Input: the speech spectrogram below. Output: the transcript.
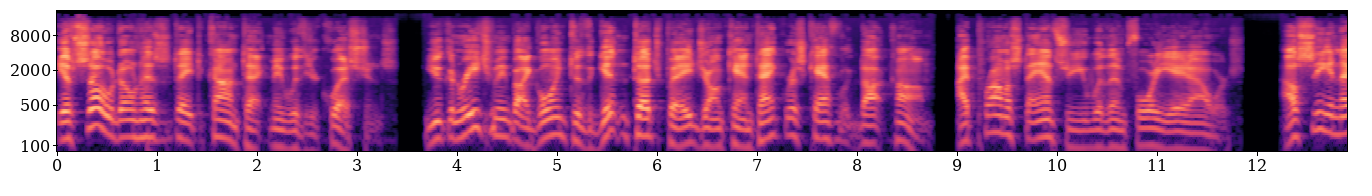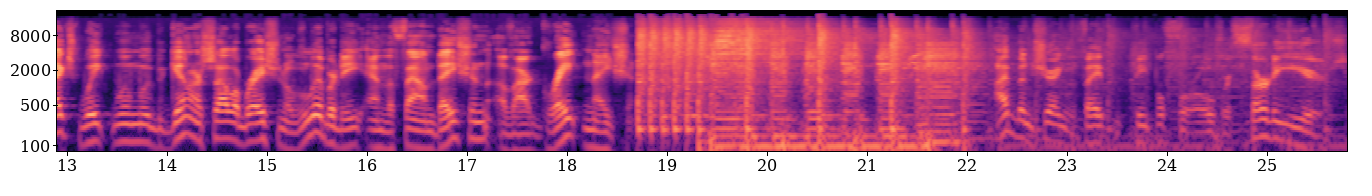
If so, don't hesitate to contact me with your questions. You can reach me by going to the Get in Touch page on cantankerouscatholic.com. I promise to answer you within 48 hours. I'll see you next week when we begin our celebration of liberty and the foundation of our great nation. I've been sharing the faith with people for over 30 years.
